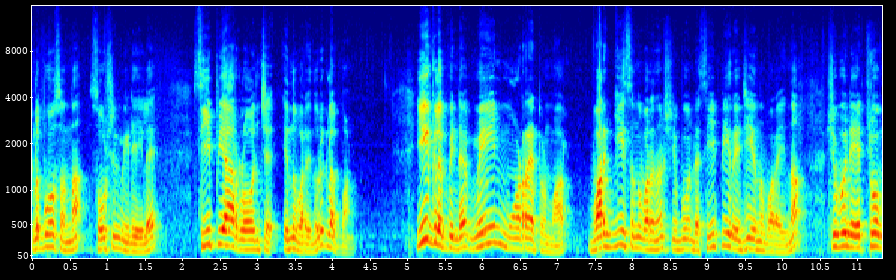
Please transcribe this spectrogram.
ക്ലബ്ബ് ഹൗസ് എന്ന സോഷ്യൽ മീഡിയയിലെ സി പി ആർ ലോഞ്ച് എന്ന് പറയുന്ന ഒരു ക്ലബ്ബാണ്. ഈ ക്ലബിന്റെ മെയിൻ മോഡറേറ്റർമാർ വർഗീസ് എന്ന് പറയുന്ന ഷിബുവിന്റെ സി പി റെജി എന്ന് പറയുന്ന ഷിബുവിന്റെ ഏറ്റവും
